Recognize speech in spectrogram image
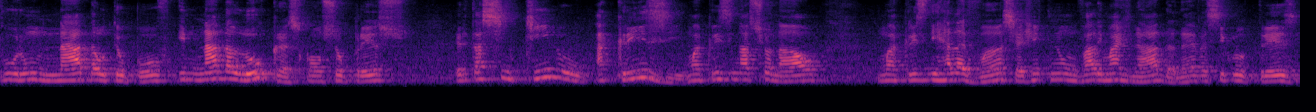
por um nada o teu povo e nada lucras com o seu preço. Ele está sentindo a crise, uma crise nacional, uma crise de relevância. A gente não vale mais nada. Né? Versículo 13:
